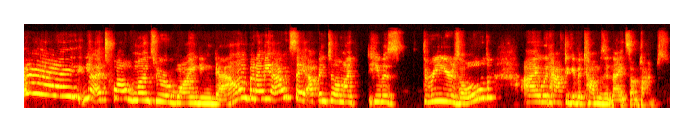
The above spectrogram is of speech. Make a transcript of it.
eh, yeah, at 12 months we were winding down. But I mean, I would say up until my he was three years old, I would have to give it tums at night sometimes,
